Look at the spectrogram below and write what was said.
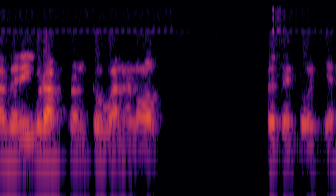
A very good afternoon to one and all present over here.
